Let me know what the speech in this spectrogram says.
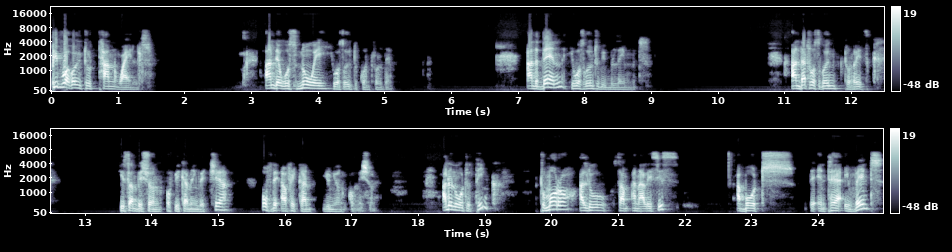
people were going to turn wild. And there was no way he was going to control them. And then he was going to be blamed. And that was going to risk his ambition of becoming the chair of the African Union Commission. I don't know what to think. Tomorrow I'll do some analysis about the entire event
